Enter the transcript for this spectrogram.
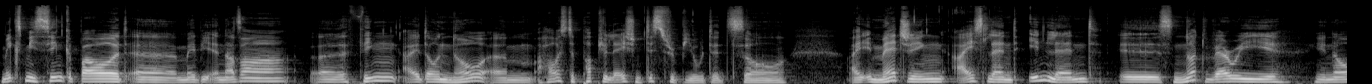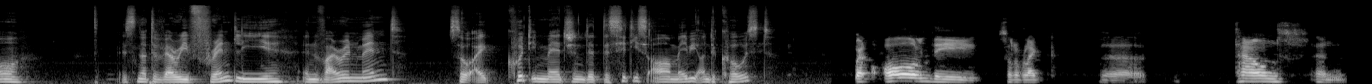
Makes me think about uh, maybe another uh, thing I don't know. Um, how is the population distributed? So I imagine Iceland inland is not very, you know, it's not a very friendly environment. So I could imagine that the cities are maybe on the coast. Where all the sort of like the towns and,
